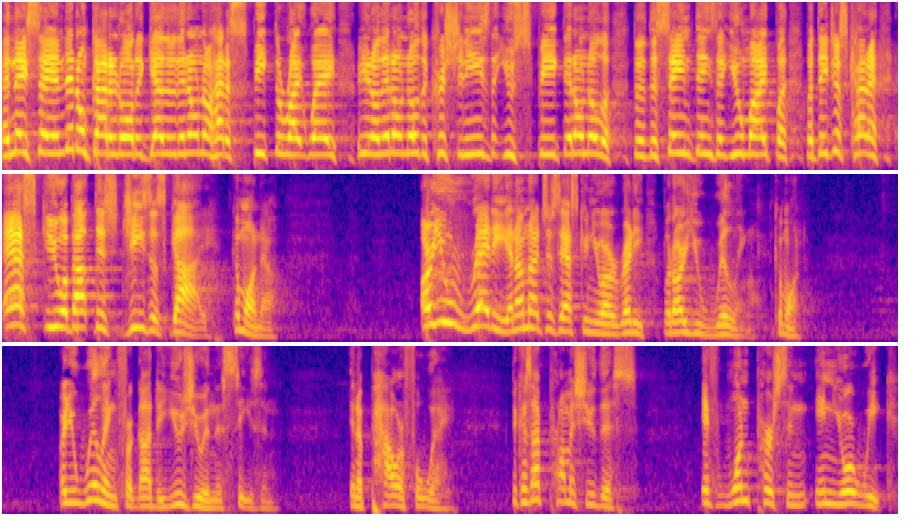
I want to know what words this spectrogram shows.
and they say, and they don't got it all together, they don't know how to speak the right way, you know, they don't know the Christianese that you speak, they don't know the, the, the same things that you might, but, but they just kind of ask you about this Jesus guy. Come on now. Are you ready? And I'm not just asking you are ready, but are you willing? Come on. Are you willing for God to use you in this season in a powerful way? Because I promise you this if one person in your week,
